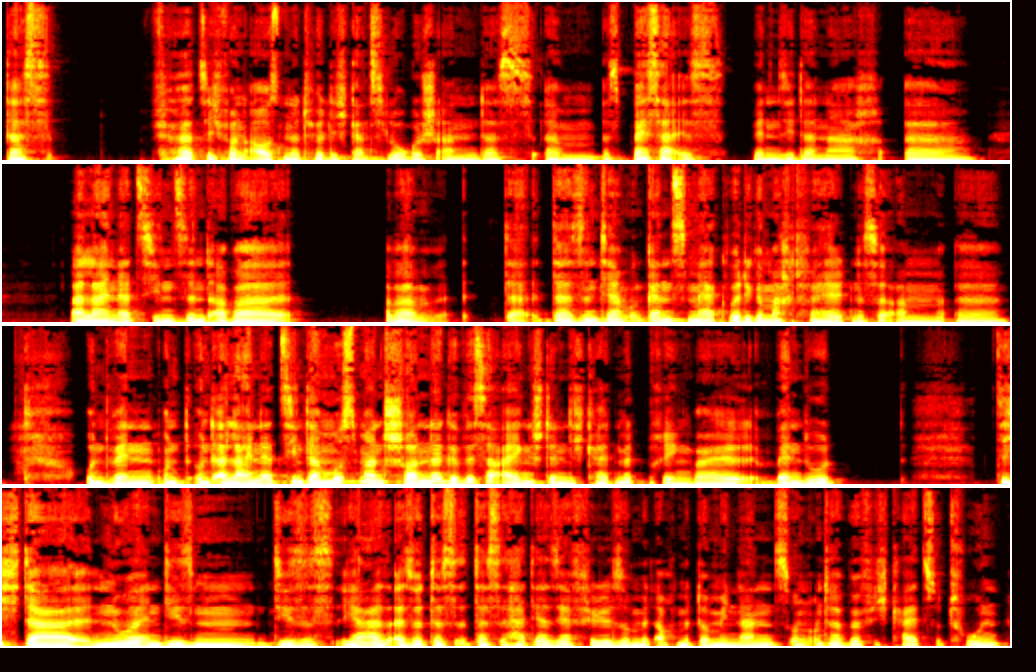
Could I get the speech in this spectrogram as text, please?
das hört sich von außen natürlich ganz logisch an, dass ähm, es besser ist, wenn sie danach äh, alleinerziehend sind, aber aber da, da sind ja ganz merkwürdige Machtverhältnisse am äh, und wenn und und alleinerziehend, da muss man schon eine gewisse Eigenständigkeit mitbringen, weil wenn du dich da nur in diesem dieses ja also das das hat ja sehr viel so mit auch mit Dominanz und Unterwürfigkeit zu tun.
